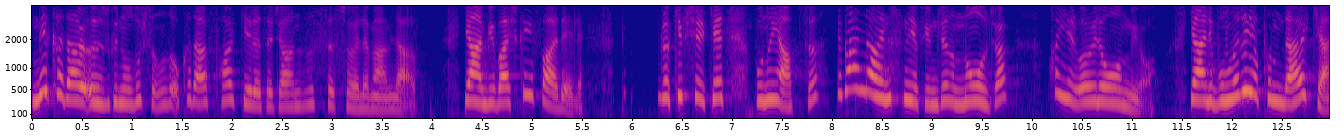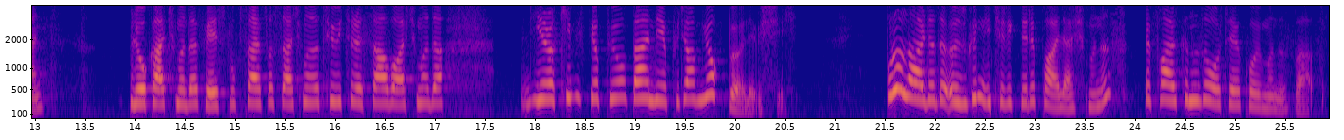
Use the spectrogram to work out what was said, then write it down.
ne kadar özgün olursanız o kadar fark yaratacağınızı size söylemem lazım. Yani bir başka ifadeyle rakip şirket bunu yaptı ve ben de aynısını yapayım canım ne olacak? Hayır öyle olmuyor. Yani bunları yapın derken blog açmada, Facebook sayfası açmada, Twitter hesabı açmada rakip yapıyor ben de yapacağım yok böyle bir şey. Buralarda da özgün içerikleri paylaşmanız ve farkınızı ortaya koymanız lazım.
